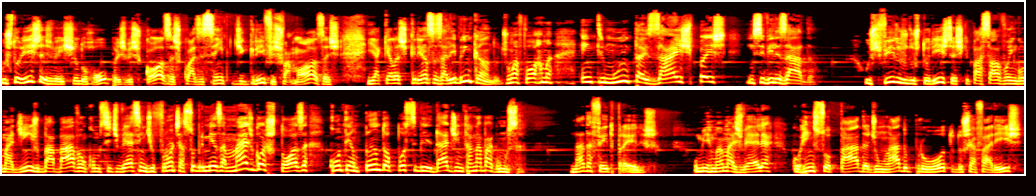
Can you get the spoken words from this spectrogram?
Os turistas vestindo roupas viscosas, quase sempre de grifes famosas, e aquelas crianças ali brincando, de uma forma, entre muitas aspas, incivilizada. Os filhos dos turistas que passavam engomadinhos babavam como se tivessem de frente a sobremesa mais gostosa, contemplando a possibilidade de entrar na bagunça. Nada feito para eles. Uma irmã mais velha corria ensopada de um lado para o outro do chafariz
